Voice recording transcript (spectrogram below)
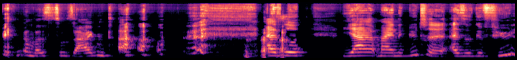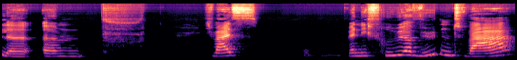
bin, um was zu sagen darf. Also, ja, meine Güte, also Gefühle. Ähm, ich weiß, wenn ich früher wütend war,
